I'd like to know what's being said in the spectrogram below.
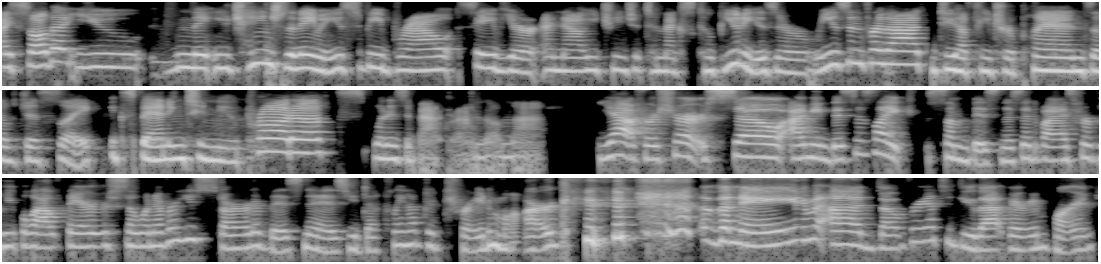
I saw that you you changed the name. It used to be Brow Savior, and now you changed it to Mexico Beauty. Is there a reason for that? Do you have future plans of just like expanding to new products? What is the background on that? Yeah, for sure. So, I mean, this is like some business advice for people out there. So, whenever you start a business, you definitely have to trademark the name. Uh, don't forget to do that. Very important.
